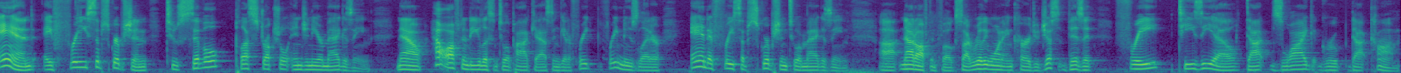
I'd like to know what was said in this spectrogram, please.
and a free subscription to Civil plus Structural Engineer magazine. Now, how often do you listen to a podcast and get a free free newsletter and a free subscription to a magazine? Uh, not often, folks. So I really want to encourage you. Just visit freetzl.zweiggroup.com.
